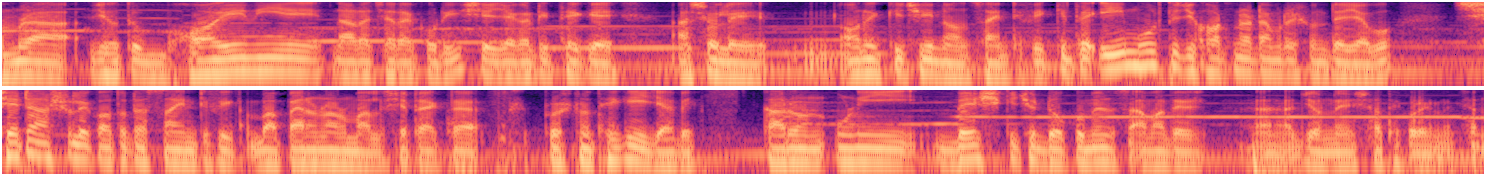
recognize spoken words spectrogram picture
আমরা যেহেতু ভয় নিয়ে নাড়াচাড়া করি, সেই জায়গাটি থেকে আসলে অনেক কিছুই নন সাইন্টিফিক কিন্তু এই মুহূর্তে যে ঘটনাটা আমরা শুনতে যাব, সেটা আসলে কতটা সাইন্টিফিক বা প্যারানর্মাল সেটা একটা প্রশ্ন থেকেই যাবে। কারণ উনি বেশ কিছু ডকুমেন্টস আমাদের জন্য সাথে করে এনেছেন।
